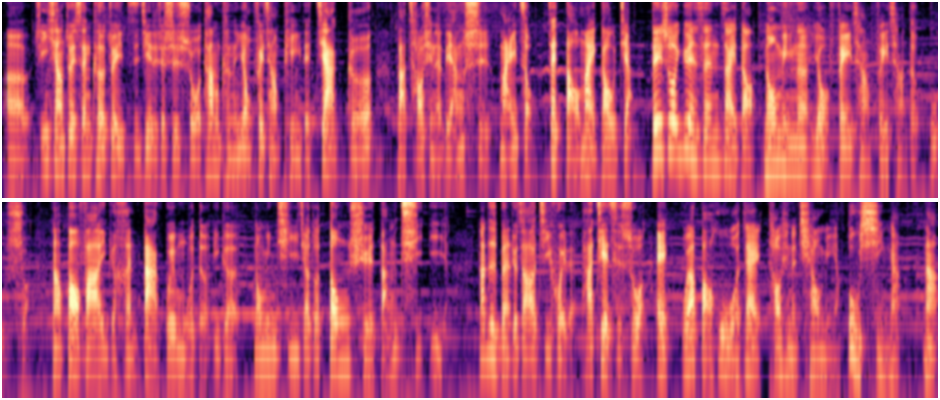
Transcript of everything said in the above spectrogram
呃，影响最深刻、最直接的就是说，他们可能用非常便宜的价格把朝鲜的粮食买走，再倒卖高价，等于说怨声载道，农民呢又非常非常的不爽。然后爆发了一个很大规模的一个农民起义，叫做东学党起义啊。那日本就找到机会了，他借此说：“哎，我要保护我在朝鲜的侨民啊，不行啊。”那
